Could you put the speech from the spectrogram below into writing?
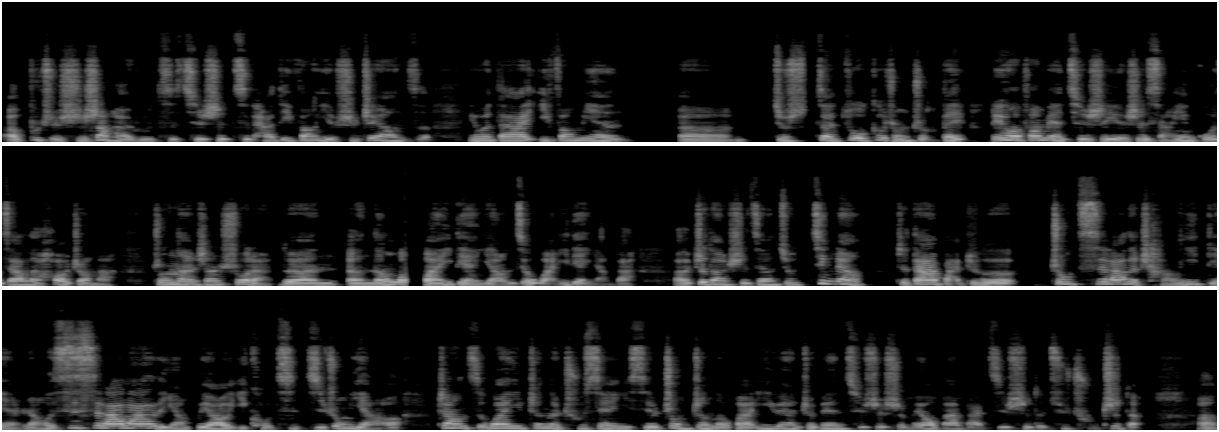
呃，不只是上海如此，其实其他地方也是这样子，因为大家一方面，呃，就是在做各种准备，另外一方面其实也是响应国家的号召嘛。钟南山说了，对吧？呃，能晚一点阳就晚一点阳吧，呃，这段时间就尽量就大家把这个。周期拉的长一点，然后稀稀拉拉的阳，不要一口气集中阳啊，这样子万一真的出现一些重症的话，医院这边其实是没有办法及时的去处置的啊。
